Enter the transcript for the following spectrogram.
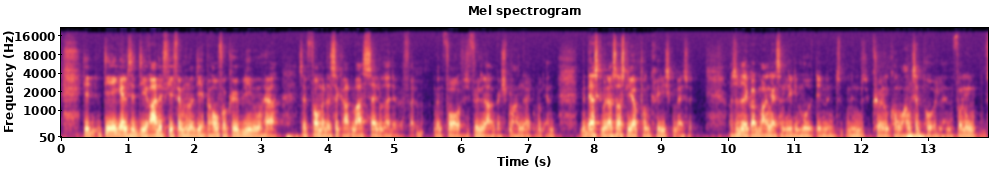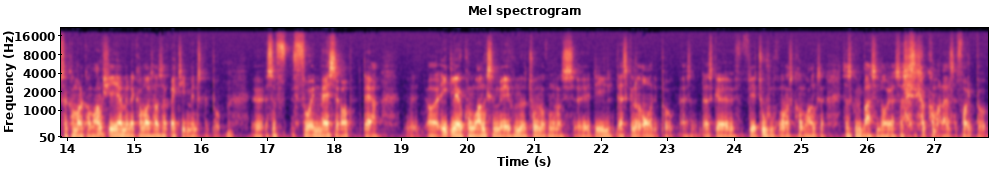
det, det er ikke altid de rette 400-500, de har behov for at købe lige nu her. Så får man altså ikke ret meget salg ud af det i hvert fald. Man får selvfølgelig en engagement og alt muligt andet. Men der skal man altså også lige op på en kritisk masse. Og så ved jeg godt, at mange er sådan lidt imod det, men, men kører nogle konkurrencer på et eller andet. Få nogle, så kommer der konkurrencejæger, men der kommer altså også rigtige mennesker på. Mm. Øh, så få en masse op der, Øh, og ikke lave konkurrence med 100-200 kroners øh, dele. Der skal noget ordentligt på. Altså, der skal flere tusind kroners konkurrencer. Så skal du bare se løjer, så kommer der altså folk på.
